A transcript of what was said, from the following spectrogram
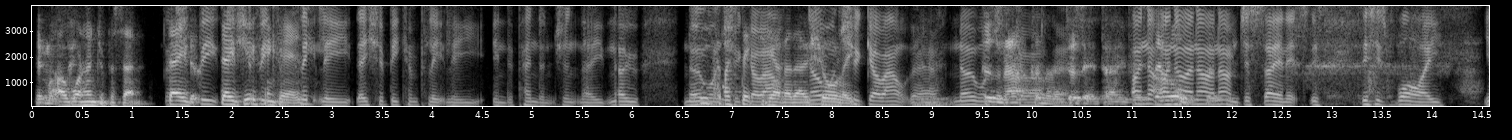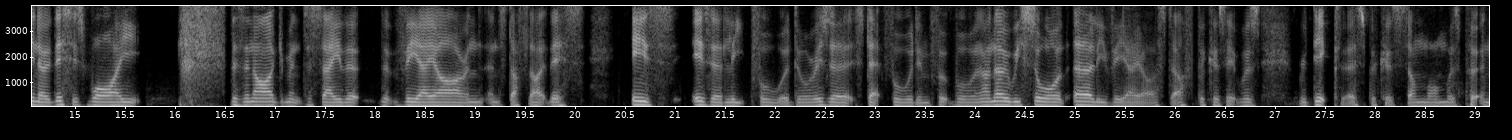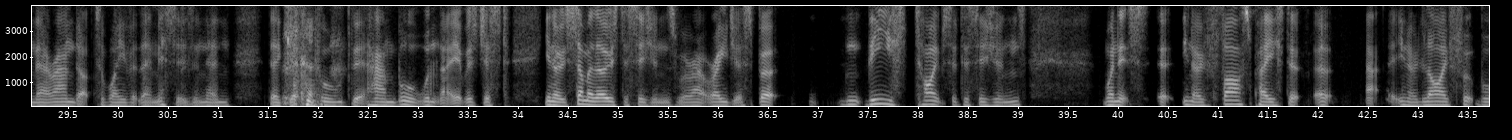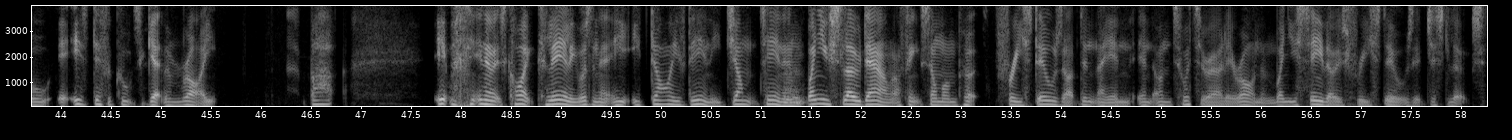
In my Oh, 100%. They Dave, should be, Dave, they do you should be it is? completely they should be completely independent shouldn't they no no These one should stick go together, out though, no surely. one should go out there mm. no one doesn't should go happen out though, there. does it, Dave? I know, I know, I know, I know. I'm just saying it's this. This is why, you know, this is why there's an argument to say that that VAR and, and stuff like this is is a leap forward or is a step forward in football. And I know we saw early VAR stuff because it was ridiculous because someone was putting their hand up to wave at their misses and then they'd get called the handball, wouldn't they? It was just, you know, some of those decisions were outrageous, but these types of decisions when it's uh, you know fast paced at, at, at you know live football it is difficult to get them right but it you know it's quite clearly wasn't it he, he dived in he jumped in and mm. when you slow down i think someone put free stills up didn't they in, in on twitter earlier on and when you see those free stills it just looks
